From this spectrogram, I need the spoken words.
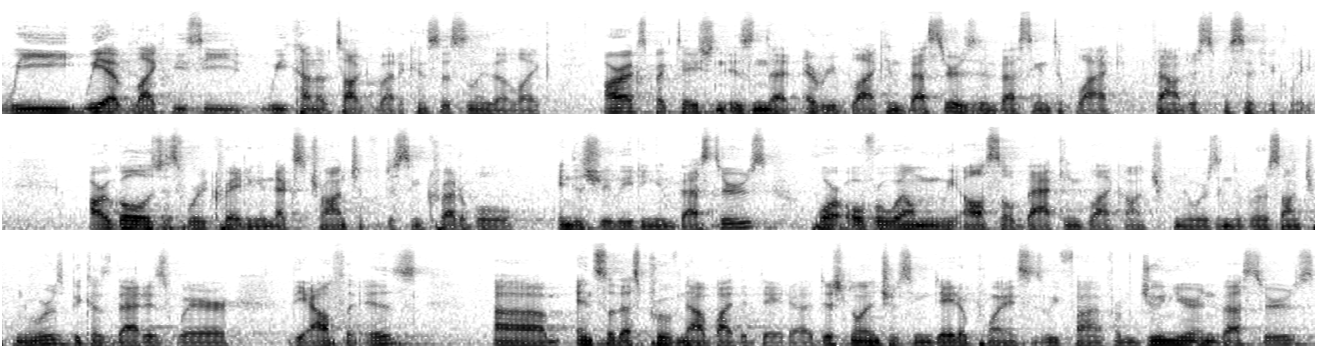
we we at Black VC, we kind of talk about it consistently that like our expectation isn't that every black investor is investing into black founders specifically. Our goal is just we're creating a next tranche of just incredible industry leading investors who are overwhelmingly also backing black entrepreneurs and diverse entrepreneurs because that is where the alpha is. Um, and so that's proven now by the data. Additional interesting data points as we found from junior investors,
